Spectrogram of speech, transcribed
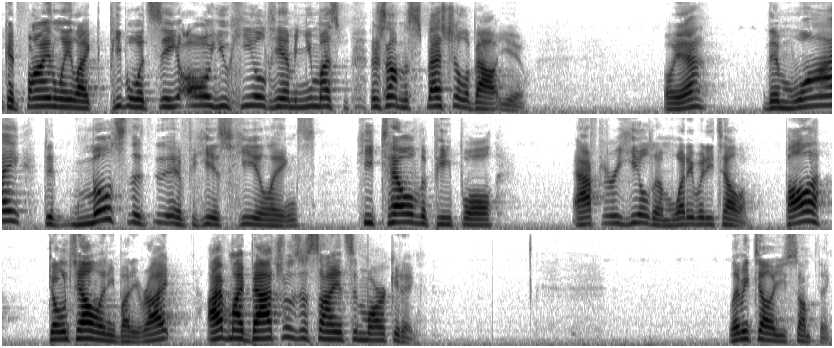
could finally like people would see oh you healed him and you must there's something special about you oh yeah then why did most of, the, of his healings he tell the people after he healed them? What would he tell them? Paula, don't tell anybody, right? I have my bachelor's of science in marketing. Let me tell you something.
